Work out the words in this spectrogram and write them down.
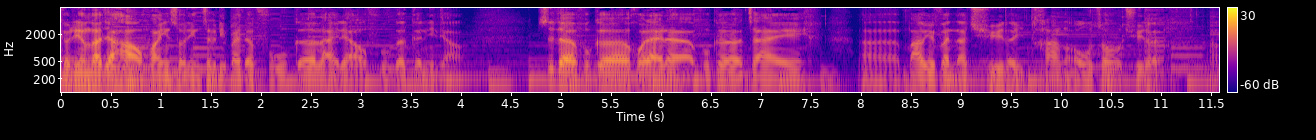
各位听众，大家好，欢迎收听这个礼拜的福哥来聊，福哥跟你聊。是的，福哥回来了。福哥在呃八月份呢去了一趟欧洲，去了啊、呃、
